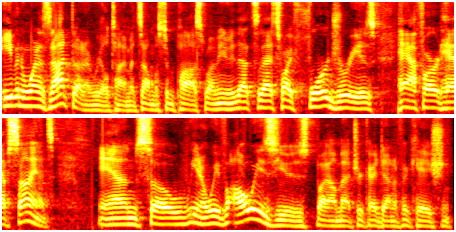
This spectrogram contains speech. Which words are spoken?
Even when it's not done in real time, it's almost impossible. I mean, that's that's why forgery is half art, half science. And so, you know, we've always used biometric identification.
